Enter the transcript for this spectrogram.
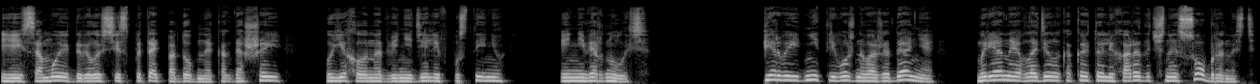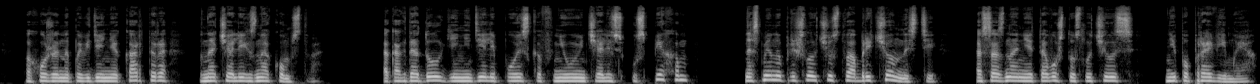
Ей самой довелось испытать подобное, когда Шей уехала на две недели в пустыню и не вернулась. Первые дни тревожного ожидания Марианной овладела какая-то лихорадочная собранность, похожая на поведение Картера в начале их знакомства. А когда долгие недели поисков не увенчались успехом, на смену пришло чувство обреченности, осознание того, что случилось непоправимое.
